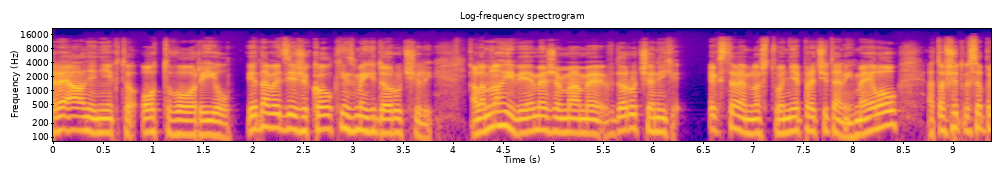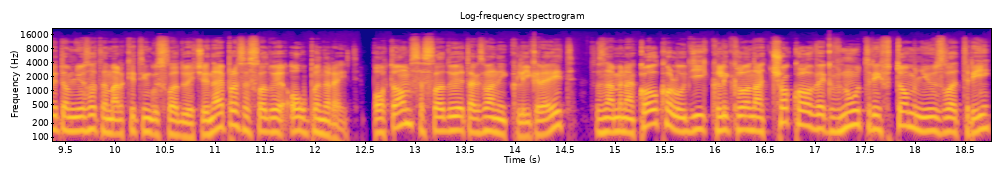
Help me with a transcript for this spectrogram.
reálne niekto otvoril. Jedna vec je, že koľkým sme ich doručili, ale mnohí vieme, že máme v doručených extrémne množstvo neprečítaných mailov a to všetko sa pri tom newsletter marketingu sleduje. Čiže najprv sa sleduje open rate, potom sa sleduje tzv. click rate, to znamená, koľko ľudí kliklo na čokoľvek vnútri v tom newsletteri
